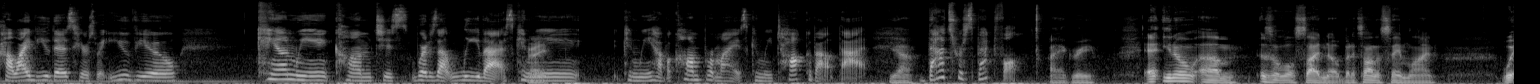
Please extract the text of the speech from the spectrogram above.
how i view this here's what you view can we come to where does that leave us can Right. we can we have a compromise can we talk about that Yeah. that's respectful I agree. And, you know, um, is a little side note, but it's on the same line. We,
